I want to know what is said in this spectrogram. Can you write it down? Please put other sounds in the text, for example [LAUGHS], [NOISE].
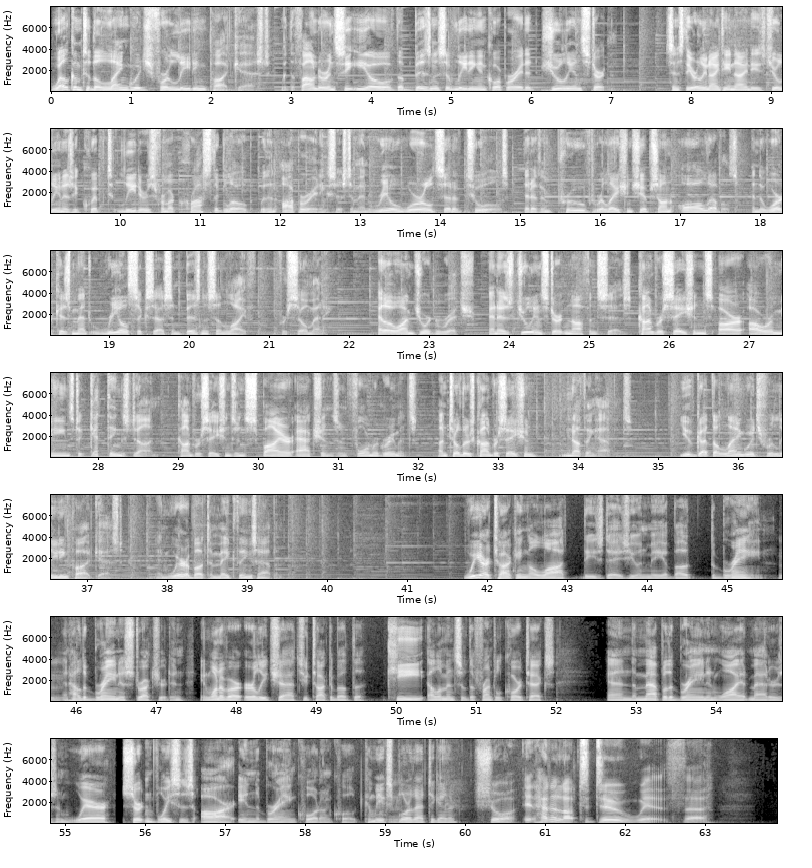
Welcome to the Language for Leading podcast with the founder and CEO of the Business of Leading Incorporated, Julian Sturton. Since the early 1990s, Julian has equipped leaders from across the globe with an operating system and real world set of tools that have improved relationships on all levels, and the work has meant real success in business and life for so many. Hello, I'm Jordan Rich, and as Julian Sturton often says, conversations are our means to get things done. Conversations inspire actions and form agreements. Until there's conversation, nothing happens. You've got the Language for Leading podcast, and we're about to make things happen. We are talking a lot these days, you and me, about the brain hmm. and how the brain is structured. And in one of our early chats, you talked about the key elements of the frontal cortex and the map of the brain and why it matters and where certain voices are in the brain, quote unquote. Can we explore that together? Sure. It had a lot to do with uh,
